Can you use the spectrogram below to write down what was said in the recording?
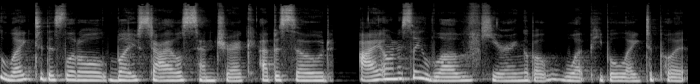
you liked this little lifestyle centric episode. I honestly love hearing about what people like to put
